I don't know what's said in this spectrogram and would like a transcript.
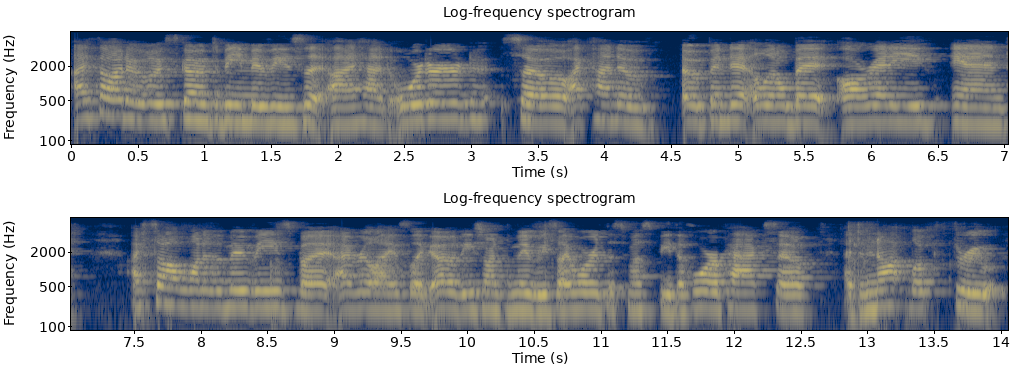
I thought it was going to be movies that I had ordered, so I kind of opened it a little bit already, and I saw one of the movies, but I realized like, oh, these aren't the movies I ordered. This must be the horror pack. So I did not look through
